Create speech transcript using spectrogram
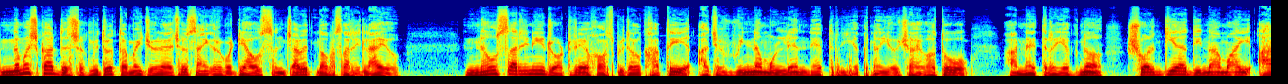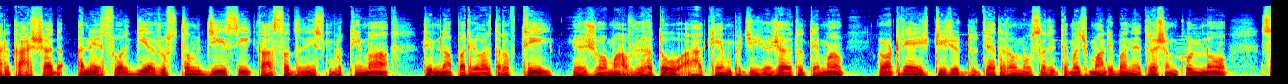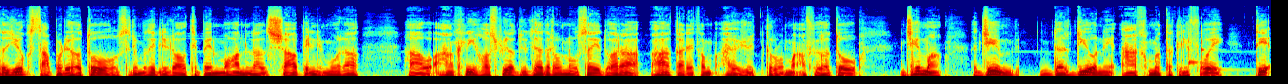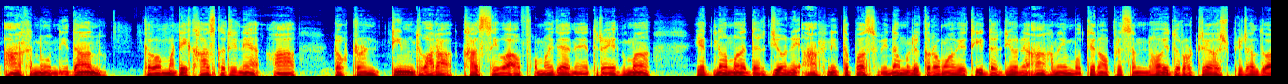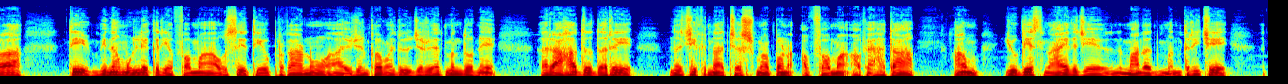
નમસ્કાર દર્શક મિત્રો, તમે જોઈ રહ્યા છો સાંઈ ગ્રોમેટી હાઉસ સંચાલિત નવસારી લાઈવ નવસારીની રોટરી હોસ્પિટલ ખાતે આજે વિનામૂલ્યે નેત્ર યજ્ઞ યોજાયો હતો. આ નેત્ર યજ્ઞ સ્વર્ગીય દિનામાઈ આર કાશદ અને સ્વર્ગીય રુસ્તમજી સી કાસદની સ્મૃતિમાં તેમના પરિવાર તરફથી યોજવામાં આવ્યો હતો. આ કેમ્પ જે યોજાયો હતો તેમાં રોટરી ઇન્સ્ટિટ્યૂટ દુધિયાતરાવ નવસારી તેમજ માલિબા નેત્ર સંકુલનો સહયોગ સાંપડ્યો હતો. શ્રીમતી લીલાવતીબેન મોહનલાલ શાહ પેલીમોરા આ આંખની હોસ્પિટલ દુધિયાતરાવ નવસારી દ્વારા આ કાર્યક્રમ આયોજિત કરવામાં આવ્યો હતો, જેમાં જે દર્દીઓને આંખમાં તકલીફ હોય તે આંખનું નિદાન કરવા માટે ખાસ કરીને આ ડૉક્ટરની ટીમ દ્વારા ખાસ સેવા આપવામાં આવી હતી અને ત્રેગમાં યજ્ઞમાં દર્દીઓની આંખની તપાસ વિનામૂલ્યે કરવામાં આવી હતી. દર્દીઓને આંખની મોતિયાનું ઓપરેશન હોય તો રોટરી હોસ્પિટલ દ્વારા તે વિનામૂલ્યે કરી આપવામાં આવશે. તેવું પ્રકારનું આયોજન કરવામાં આવ્યું હતું. જરૂરિયાતમંદોને રાહત દરે નજીકના ચશ્મા પણ આપવામાં આવ્યા હતા. આમ, યોગેશ નાયક જે માનદ મંત્રી છે,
